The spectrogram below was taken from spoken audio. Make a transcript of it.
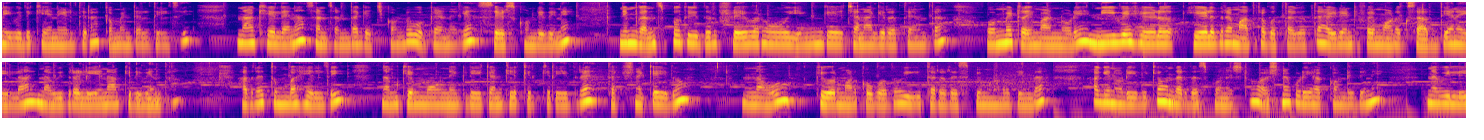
ನೀವು ಇದಕ್ಕೆ ಏನು ಹೇಳ್ತೀರಾ? ಕಮೆಂಟಲ್ಲಿ ತಿಳಿಸಿ. ನಾಲ್ಕು ಎಲೆನ ಸಣ್ಣ ಸಣ್ಣದಾಗಿ ಹೆಚ್ಕೊಂಡು ಒಗ್ಗರಣೆಗೆ ಸೇರಿಸ್ಕೊಂಡಿದ್ದೀನಿ ನಿಮ್ಗೆ ಅನಿಸ್ಬೋದು ಇದ್ರ ಫ್ಲೇವರು ಹೆಂಗೆ ಚೆನ್ನಾಗಿರುತ್ತೆ ಅಂತ? ಒಮ್ಮೆ ಟ್ರೈ ಮಾಡಿ ನೋಡಿ. ನೀವೇ ಹೇಳೋ, ಹೇಳಿದ್ರೆ ಮಾತ್ರ ಗೊತ್ತಾಗುತ್ತೆ. ಐಡೆಂಟಿಫೈ ಮಾಡೋಕ್ಕೆ ಸಾಧ್ಯನೇ ಇಲ್ಲ. ನಾವು ಇದರಲ್ಲಿ ಏನು ಹಾಕಿದ್ದೀವಿ ಅಂತ. ಆದರೆ ತುಂಬ ಹೆಲ್ದಿ ನಮ್ಮ ಕೆಮ್ಮು, ನೆಗಡಿ, ಗಂಟ್ಲು ಕಿರಿಕಿರಿ ಇದ್ದರೆ ತಕ್ಷಣಕ್ಕೆ ಇದು ನಾವು ಕ್ಯೂರ್ ಮಾಡ್ಕೋಬೋದು ಈ ಥರ ರೆಸಿಪಿ ಮಾಡೋದ್ರಿಂದ. ಹಾಗೆ ನೋಡಿ, ಇದಕ್ಕೆ ಒಂದು ಅರ್ಧ ಸ್ಪೂನಷ್ಟು ಅರಿಶಿನ ಪುಡಿ ಹಾಕ್ಕೊಂಡಿದ್ದೀನಿ. ನಾವಿಲ್ಲಿ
